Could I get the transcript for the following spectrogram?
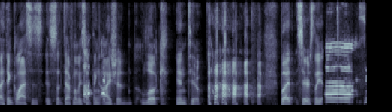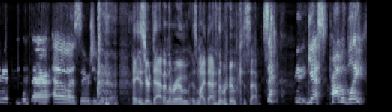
I think glasses is definitely something I should look into. but seriously, Oh, I see what you did there. Oh, I see what you did there. hey, is your dad in the room? Is my dad in the room? Because that yes, probably.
